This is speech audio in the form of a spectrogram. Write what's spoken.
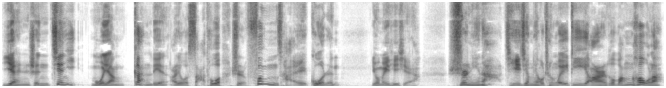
眼神坚毅，模样干练而又洒脱，是风采过人。有媒体写啊，施妮娜即将要成为第二个王后了。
